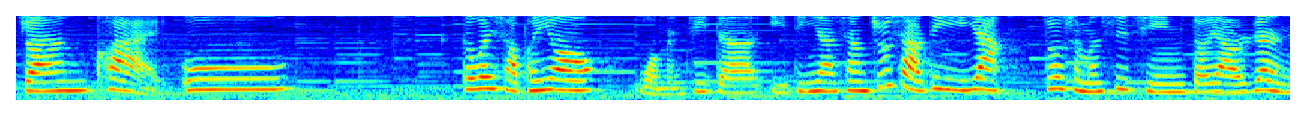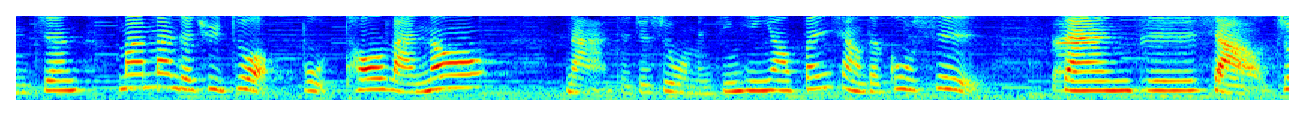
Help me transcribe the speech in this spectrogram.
砖块屋。各位小朋友，我们记得一定要像猪小弟一样，做什么事情都要认真、慢慢的去做，不偷懒哦。那这就是我们今天要分享的故事《三只小猪》，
